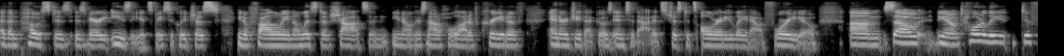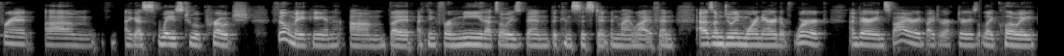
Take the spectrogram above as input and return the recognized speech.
and then post is is very easy. It's basically just you know following a list of shots, and you know there's not a whole lot of creative energy that goes into that. It's just it's already laid out for you. Um, so you know, totally different, um, I guess, ways to approach filmmaking. Um, but I think for me, that's always been the consistent in my life. And as I'm doing more narrative work, I'm very inspired by directors like Chloe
